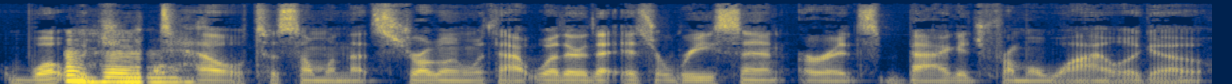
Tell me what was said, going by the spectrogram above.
What would mm-hmm. you tell to someone that's struggling with that, whether that it's recent or it's baggage from a while ago?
